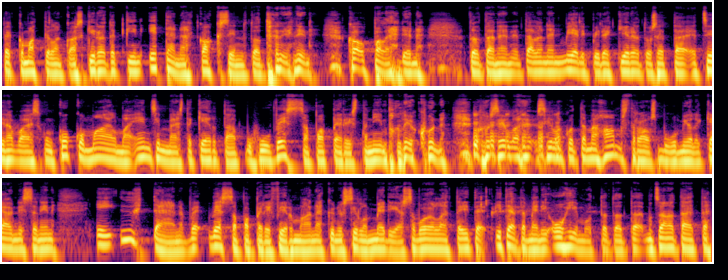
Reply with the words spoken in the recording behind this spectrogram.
Pekka Mattilan kanssa, kirjoitettiin etänä kaksin tota, niin, niin, kauppalehden tota, niin, tällainen mielipidekirjoitus, että, että siinä vaiheessa, kun koko maailma ensimmäistä kertaa puhuu vessapaperista, niin paljon kuin, kuin silloin, silloin, kun tämä hamstrausbuumi oli käynnissä, niin ei yhtään vessapaperifirmaa näkynyt silloin mediassa. Voi olla, että itseltä meni ohi, mutta, tota, mutta sanotaan, että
